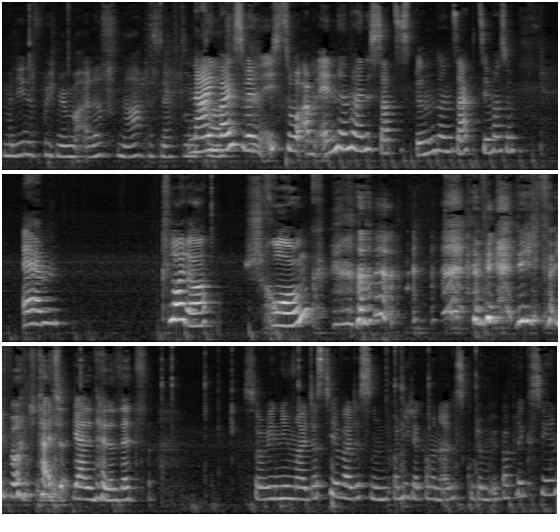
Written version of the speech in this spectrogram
Marlene spricht mir immer alles nach, das nervt so. Nein, krass. weißt du, wenn ich so am Ende meines Satzes bin, dann sagt sie immer so, ähm, Kleiderschrank. ich, ich veranstalte gerne deine Sätze. So, wir nehmen mal das hier, weil das ist ein Pony, da kann man alles gut im Überblick sehen.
